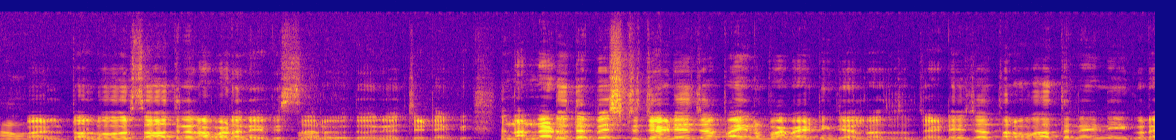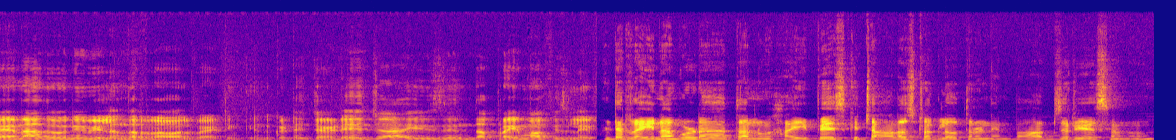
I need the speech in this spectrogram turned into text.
వాళ్ళు ట్వెల్వ్ అవర్స్ తర్వాతనే రబాడాని వేపిస్తారు ధోని వచ్చే టైంకి. నన్ను అడిగితే బెస్ట్ జడేజా పైన బ్యాటింగ్ చేయాలి రాజు. అసలు జడేజా తర్వాతనే నీకు రైనా ధోని వీళ్ళందరూ రావాలి బ్యాటింగ్కి. ఎందుకంటే Jadeja is in the prime of his life. అంటే రైనా కూడా తను హై పేస్కి చాలా స్ట్రగుల్ అవుతున్నాడు. నేను బాగా అబ్జర్వ్ చేశాను.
